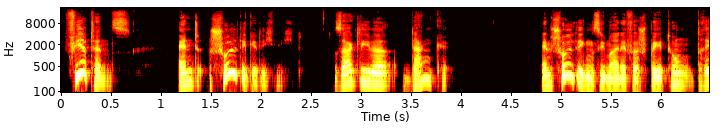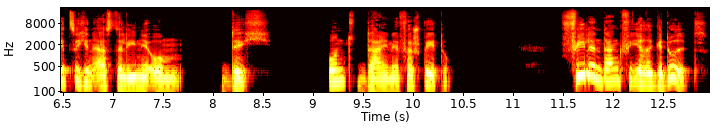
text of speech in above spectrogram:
Viertens, entschuldige dich nicht. Sag lieber Danke. Entschuldigen Sie meine Verspätung dreht sich in erster Linie um dich und deine Verspätung. Vielen Dank für Ihre Geduld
